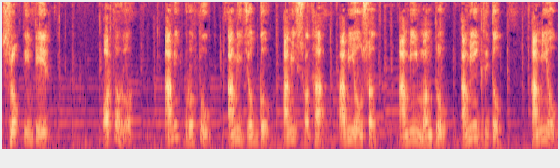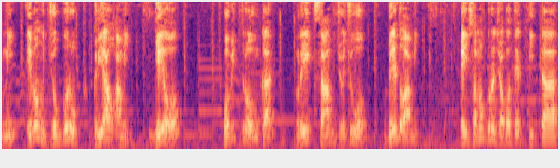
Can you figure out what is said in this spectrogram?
শ্লোক তিনটির অর্থ হলো আমি ক্রতু আমি যজ্ঞ, আমি সথা আমি ঔষধ, আমি মন্ত্র, আমি ঘৃত, আমি অগ্নি এবং যজ্ঞরূপ ক্রিয়াও আমি। গেয় পবিত্র ওঙ্কার, ঋক, সাম, যজুও, বেদও আমি। এই সমগ্র জগতের পিতা,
